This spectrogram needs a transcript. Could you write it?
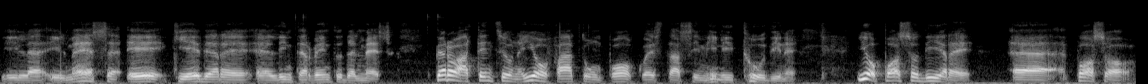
il, il MES e chiedere eh, l'intervento del MES. Però attenzione, io ho fatto un po' questa similitudine. Io posso dire, eh, posso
